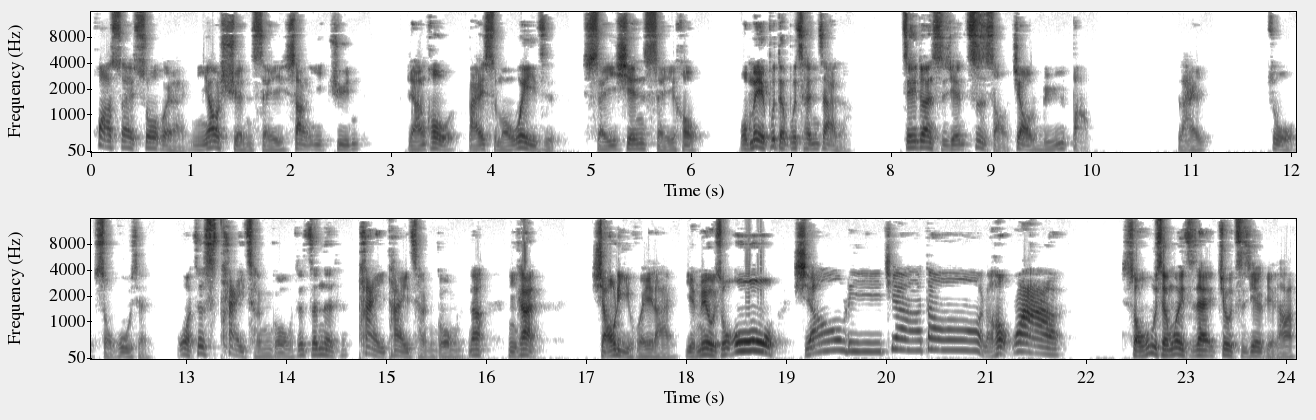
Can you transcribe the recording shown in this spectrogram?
话再说回来，你要选谁上一军，然后摆什么位置，谁先谁后，我们也不得不称赞了。这段时间至少叫吕宝来做守护神。哇，这是太成功，这真的是太太成功。那你看小李回来也没有说哦，小李驾到，然后哇，守护神位置在就直接给他，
